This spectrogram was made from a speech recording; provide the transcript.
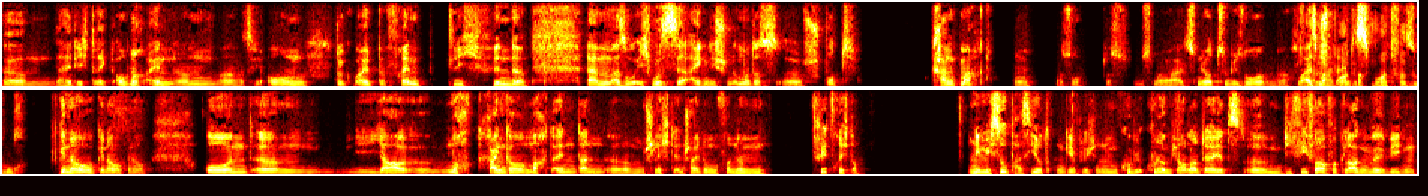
Ähm, da hätte ich direkt auch noch einen, ähm, was ich auch ein Stück weit befremdlich finde. Ähm, also ich wusste eigentlich schon immer, dass äh, Sport krank macht. Ne? Also das ist man ja als Nerd sowieso, das weiß man halt Sport einfach. ist Mordversuch. Genau, genau, genau. Und ähm, ja, ähm, noch kranker macht einen dann ähm, schlechte Entscheidungen von einem Schiedsrichter. Nämlich so passiert angeblich einem Kol- Kolumbianer, der jetzt ähm, die FIFA verklagen will wegen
